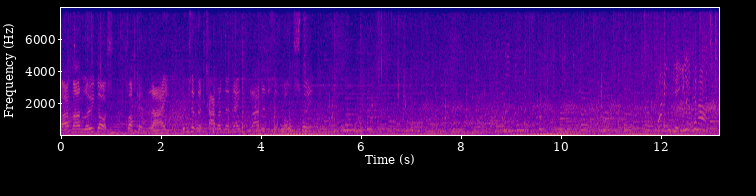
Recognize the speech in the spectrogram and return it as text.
Madman Lugos. Fucking lie. Who was at the tavern the night, as a boat swing? you looking at?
